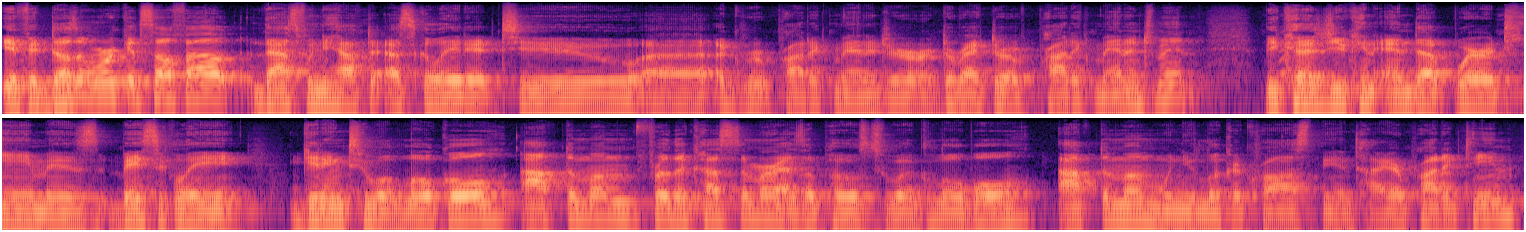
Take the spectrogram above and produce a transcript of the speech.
If it doesn't work itself out, that's when you have to escalate it to uh, a group product manager or director of product management because you can end up where a team is basically getting to a local optimum for the customer as opposed to a global optimum when you look across the entire product team.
